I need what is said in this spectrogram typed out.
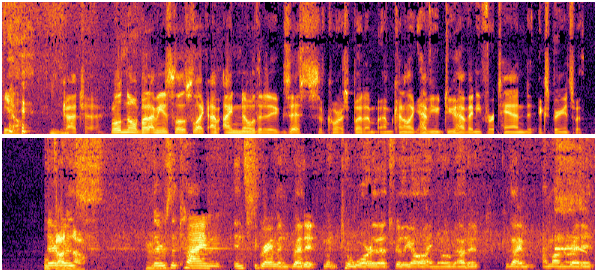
You know, mm-hmm. Gotcha. Well, no, but I mean, so it's like I, I know that it exists, of course, but I'm I'm kind of like, have you? Do you have any firsthand experience with? oh, There God was no. there was a time Instagram and Reddit went to war. That's really all I know about it because I'm I'm on Reddit,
